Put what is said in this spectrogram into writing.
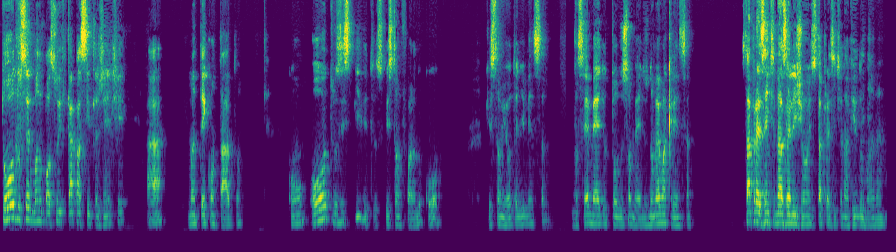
todo ser humano possui, que capacita a gente a manter contato com outros espíritos que estão fora do corpo, que estão em outra dimensão. Você é médium, todos são médios, não é uma crença, está presente nas religiões, está presente na vida humana.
